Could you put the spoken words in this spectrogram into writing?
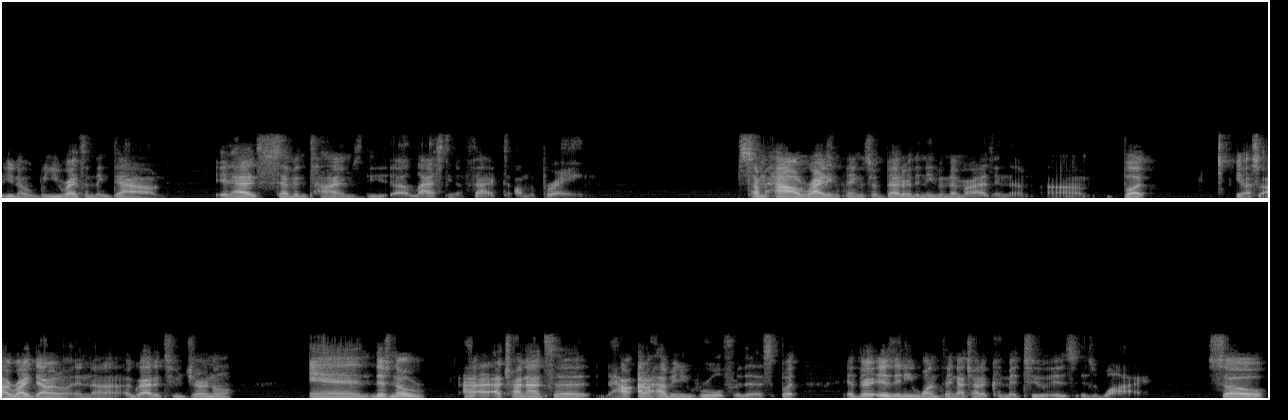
you know when you write something down, it has seven times the uh, lasting effect on the brain. Somehow, writing things are better than even memorizing them. Um, but yeah, so I write down in uh, a gratitude journal, and there's no. I, I try not to. I don't have any rule for this, but if there is any one thing I try to commit to is is why. So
